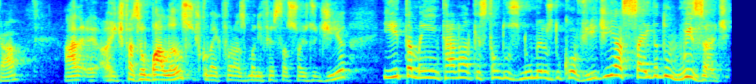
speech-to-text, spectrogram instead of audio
tá? A, a gente fazer um balanço de como é que foram as manifestações do dia e também entrar na questão dos números do Covid e a saída do Wizard.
